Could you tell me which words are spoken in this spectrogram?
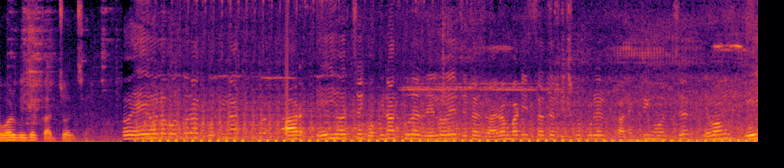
ওভারব্রিজের কাজ চলছে। তো এই হলো বন্ধুরা গোপীনাথপুর। আর এই হচ্ছে গোপীনাথপুরের রেলওয়ে যেটা জয়রামবাটির সাথে বিষ্ণুপুরের কানেক্টিং হচ্ছে এবং এই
